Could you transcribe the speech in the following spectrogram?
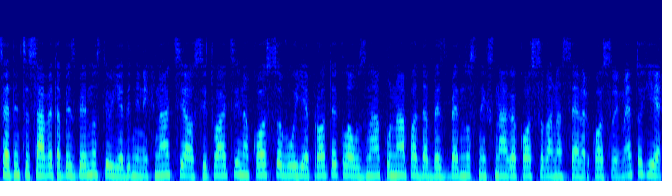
Sednica Saveta bezbednosti Ujedinjenih nacija o situaciji na Kosovu je protekla u znaku napada bezbednostnih snaga Kosova na sever Kosova i Metohije,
